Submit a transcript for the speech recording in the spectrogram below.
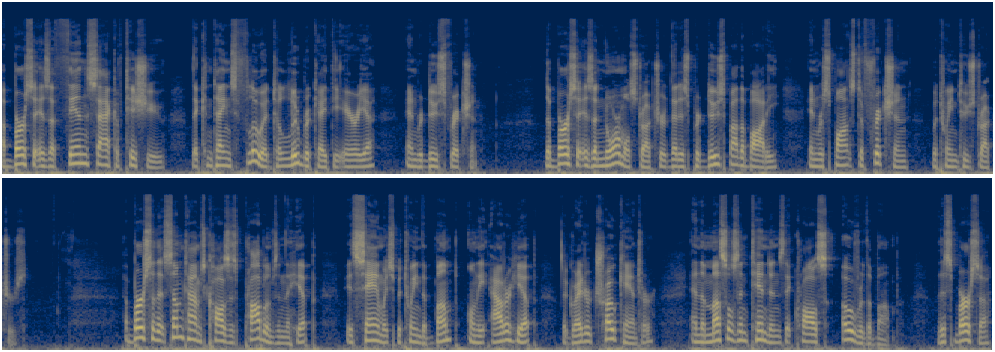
A bursa is a thin sac of tissue that contains fluid to lubricate the area and reduce friction. The bursa is a normal structure that is produced by the body in response to friction between two structures. A bursa that sometimes causes problems in the hip is sandwiched between the bump on the outer hip, the greater trochanter, and the muscles and tendons that cross over the bump. This bursa,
